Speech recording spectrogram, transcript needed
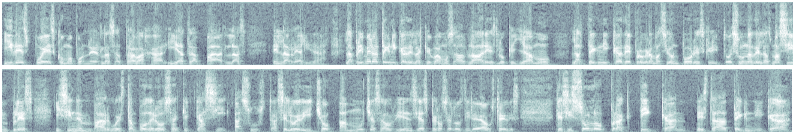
y después cómo ponerlas a trabajar y atraparlas en la realidad. La primera técnica de la que vamos a hablar es lo que llamo la técnica de programación por escrito. Es una de las más simples y sin embargo es tan poderosa que casi asusta. Se lo he dicho a muchas audiencias, pero se los diré a ustedes, que si solo practican esta técnica,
